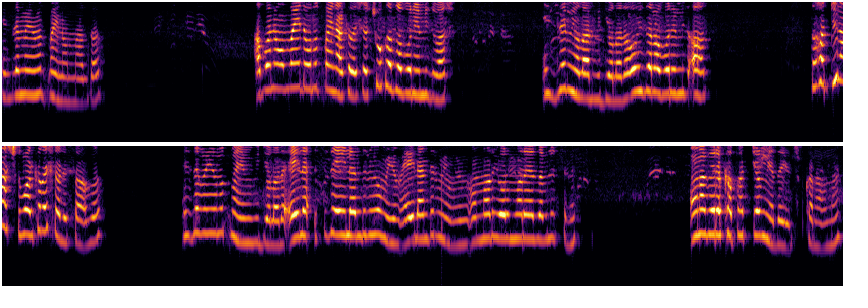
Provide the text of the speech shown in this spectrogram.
İzlemeyi unutmayın onlarda. Abone olmayı da unutmayın arkadaşlar. Çok az abonemiz var. İzlemiyorlar videoları. O yüzden abonemiz az. Daha dün açtım arkadaşlar hesabı. İzlemeyi unutmayın videoları. Eğlen sizi eğlendiriyor muyum? Eğlendirmiyor muyum? Onları yorumlara yazabilirsiniz. Ona göre kapatacağım ya da YouTube kanalını.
